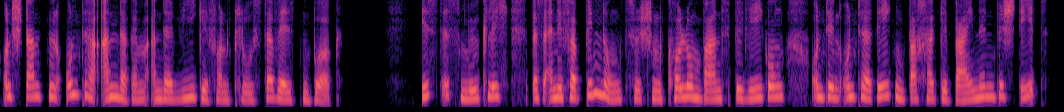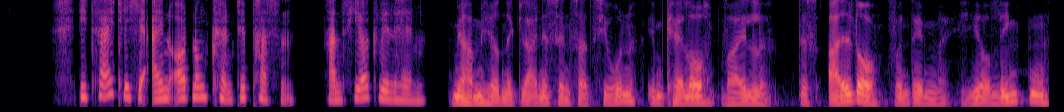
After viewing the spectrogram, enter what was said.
und standen unter anderem an der Wiege von Kloster Weltenburg. Ist es möglich, dass eine Verbindung zwischen Kolumbans Bewegung und den Unterregenbacher Gebeinen besteht? Die zeitliche Einordnung könnte passen. Hans-Jörg Wilhelm. Wir haben hier eine kleine Sensation im Keller, weil das Alter von dem hier linken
